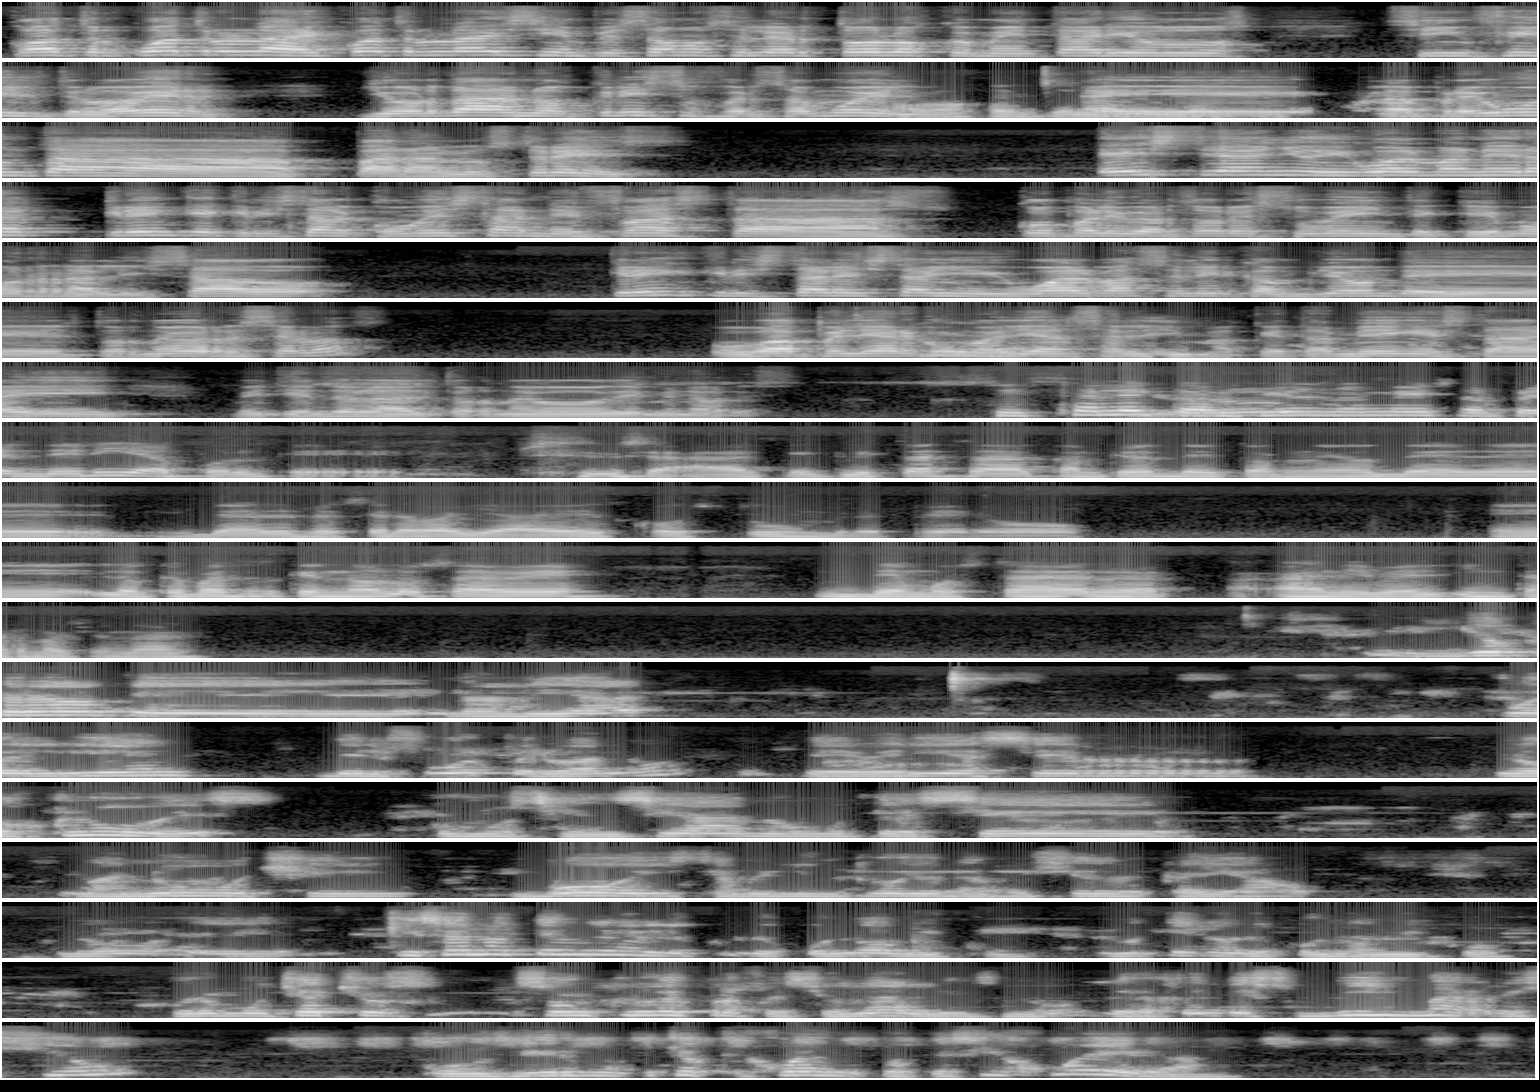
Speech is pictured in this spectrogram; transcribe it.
cuatro, cuatro likes, cuatro likes y empezamos a leer todos los comentarios sin filtro. A ver, Jordano, Christopher, Samuel, eh, la pregunta para los tres. Este año, de igual manera, ¿creen que Cristal, con esta nefasta Copa Libertadores Sub-20 que hemos realizado, ¿creen que Cristal este año igual va a salir campeón del torneo de reservas? ¿O va a pelear con Alianza Lima, que también está ahí metiéndola al torneo de menores? Si sale campeón no me sorprendería porque o sea, que Cristal sea campeón de torneo de, reserva ya es costumbre, pero eh, lo que pasa es que no lo sabe demostrar a nivel internacional. Yo creo que en realidad, por el bien del fútbol peruano, debería ser los clubes como Cienciano, UTC, Manucci, Boys, también lo incluyo la región del Callao, ¿no? Eh, quizás no tengan lo, económico, no tengan lo económico, pero muchachos son clubes profesionales, ¿no? De repente su misma región, conseguir muchachos que jueguen, porque sí juegan,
